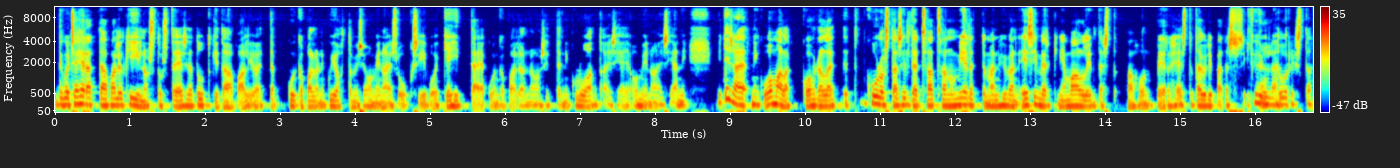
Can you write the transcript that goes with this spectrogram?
niin kuin, että se herättää paljon kiinnostusta ja sitä tutkitaan paljon, että kuinka paljon niin kuin johtamisen ominaisuuksia voi kehittää ja kuinka paljon ne on sitten niin kuin luontaisia ja ominaisia. Niin miten sä niin kuin omalla kohdalla, että, että kuulostaa siltä, että sä oot saanut mielettömän hyvän esimerkin ja mallin tästä Ahon perheestä tai ylipäätänsä siitä Kyllä. kulttuurista.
